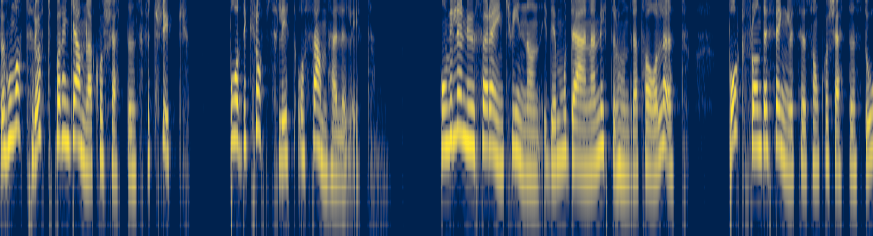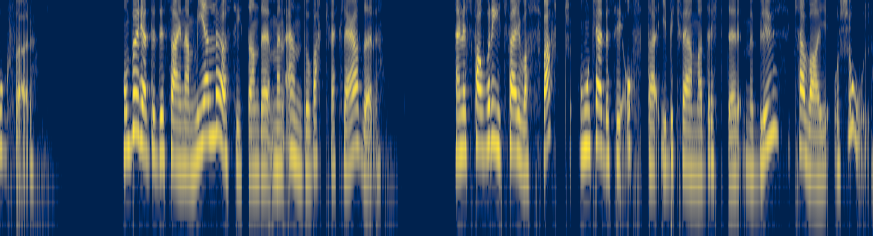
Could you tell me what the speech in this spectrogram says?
För hon var trött på den gamla korsettens förtryck, både kroppsligt och samhälleligt. Hon ville nu föra in kvinnan i det moderna 1900-talet, bort från det fängelse som korsetten stod för. Hon började designa mer lösittande men ändå vackra kläder. Hennes favoritfärg var svart och hon klädde sig ofta i bekväma dräkter med blus, kavaj och kjol.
